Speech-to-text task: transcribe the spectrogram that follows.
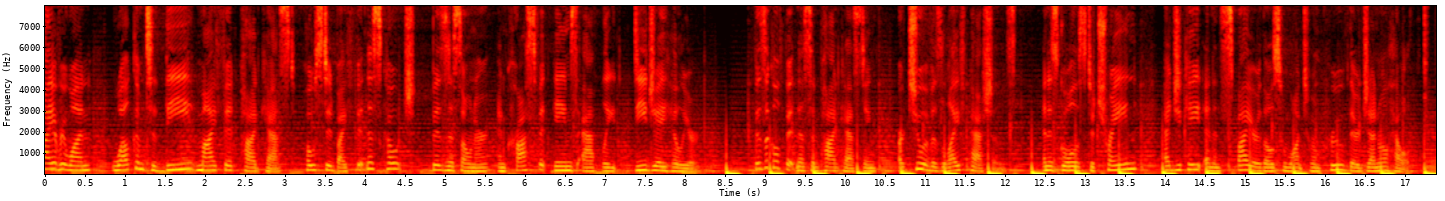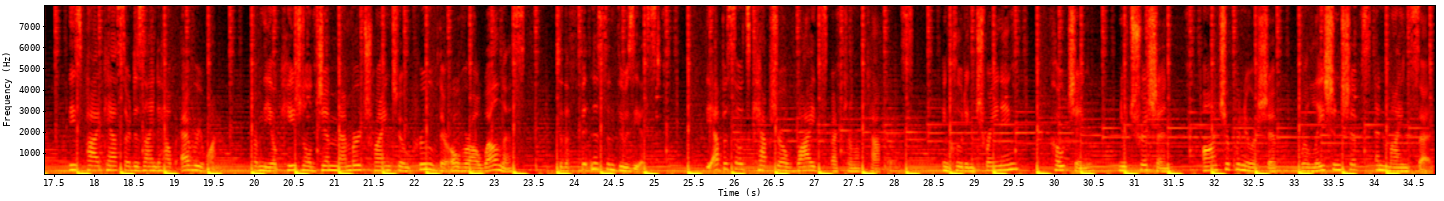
Hi, everyone. Welcome to the MyFit podcast, hosted by fitness coach, business owner, and CrossFit Games athlete DJ Hillier. Physical fitness and podcasting are two of his life passions, and his goal is to train, educate, and inspire those who want to improve their general health. These podcasts are designed to help everyone, from the occasional gym member trying to improve their overall wellness to the fitness enthusiast. The episodes capture a wide spectrum of topics, including training, coaching, nutrition, entrepreneurship, relationships, and mindset.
